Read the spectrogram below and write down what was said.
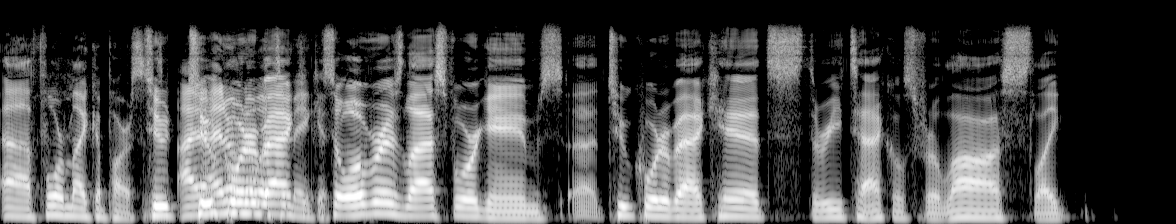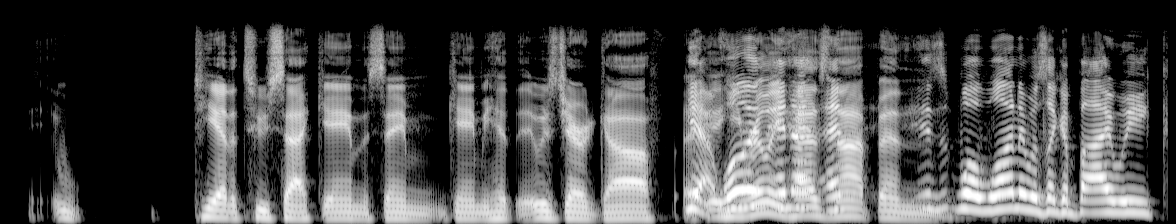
uh, for Micah Parsons. Two I- two I don't know what to make quarterback. So over his last four games, uh, two quarterback hits, three tackles for loss. Like he had a two sack game. The same game he hit. It was Jared Goff. Uh, Yeah, he well, really and I- has and not been. Is, well, one, it was like a bye week.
